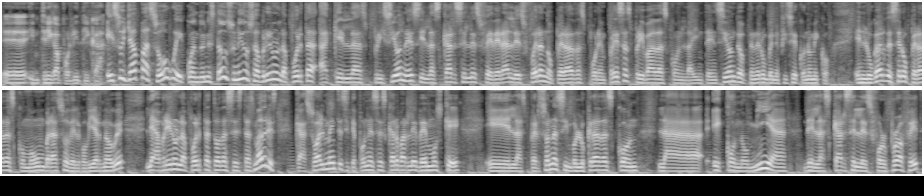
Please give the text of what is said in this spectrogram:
eh, intriga política. Eso ya pasó, güey, cuando en Estados Unidos abrieron la puerta a que las prisiones y las cárceles federales fueran operadas por empresas privadas con la intención de obtener un beneficio económico, en lugar de ser operadas como un brazo del gobierno, güey, le abrieron la puerta a todas estas madres. Casualmente, si te pones a escarbarle, vemos que eh, las personas involucradas con la economía de las cárceles for profit,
